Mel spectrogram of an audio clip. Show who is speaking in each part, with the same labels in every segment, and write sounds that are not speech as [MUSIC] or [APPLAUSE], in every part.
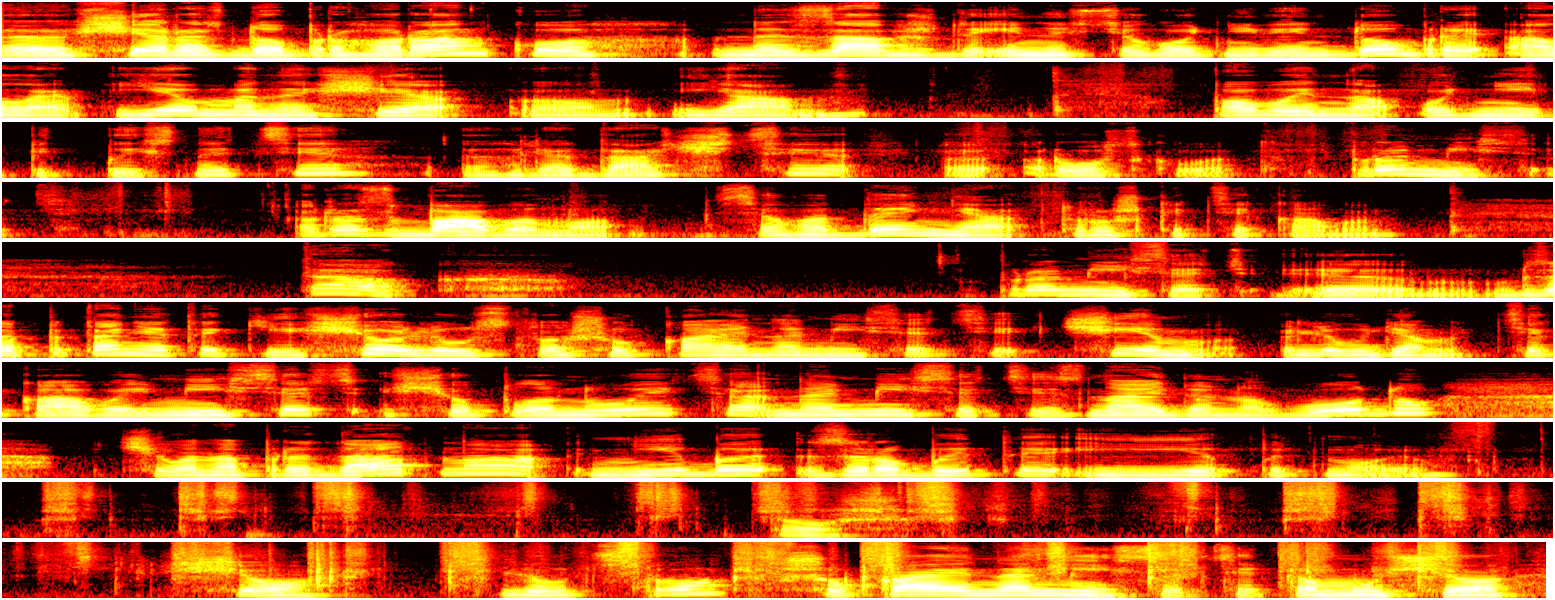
Speaker 1: Е, Ще раз доброго ранку. Не завжди і не сьогодні він добрий, але є в мене ще ем, я повинна одній підписниці, глядачці е, розклад про місяць. Розбавимо сьогодення трошки цікавим. Так, про місяць. Е, Запитання такі: що людство шукає на місяці? Чим людям цікавий місяць, що планується? На місяці знайдено воду, чи вона придатна, ніби зробити її питною. Тож, що людство шукає на місяці, тому що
